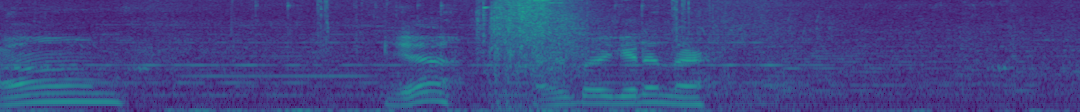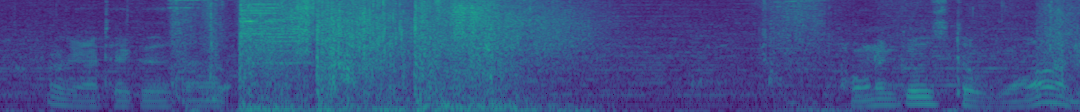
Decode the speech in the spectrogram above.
Um, yeah, everybody get in there. We're gonna take this out. Opponent goes to one.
